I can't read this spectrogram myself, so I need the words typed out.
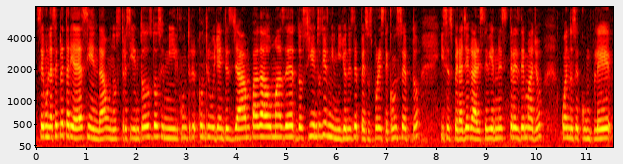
Según la Secretaría de Hacienda, unos 312 mil contribuyentes ya han pagado más de 210 mil millones de pesos por este concepto y se espera llegar este viernes 3 de mayo, cuando se cumple,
